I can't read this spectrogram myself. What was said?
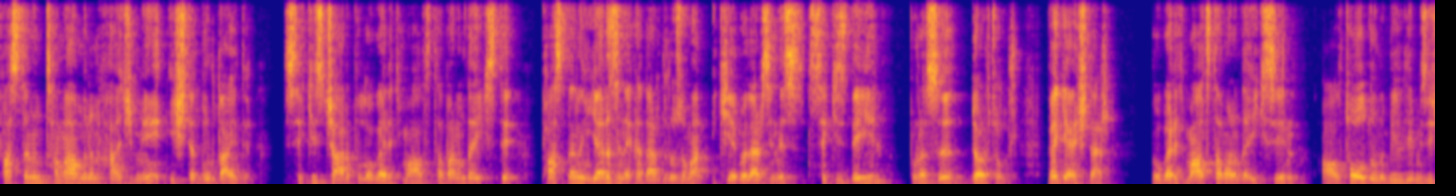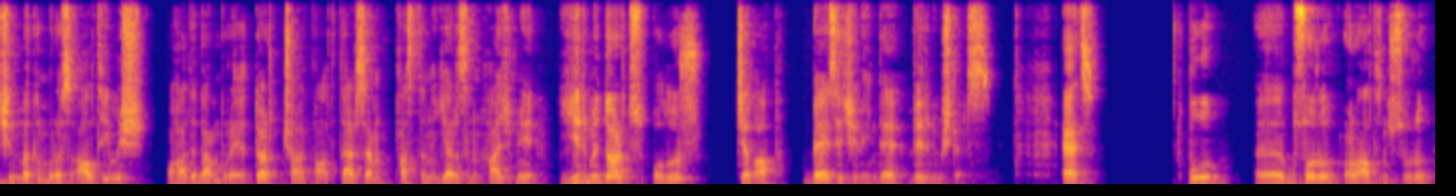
Pastanın tamamının hacmi işte buradaydı. 8 çarpı logaritma 6 tabanında x'ti. Pastanın yarısı ne kadardır o zaman? 2'ye bölerseniz 8 değil burası 4 olur. Ve gençler logaritma 6 tabanında x'in 6 olduğunu bildiğimiz için bakın burası 6'ymış. O halde ben buraya 4 çarpı 6 dersem pastanın yarısının hacmi 24 olur. Cevap B seçeneğinde verilmiş deriz. Evet bu, e, bu soru 16. soru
